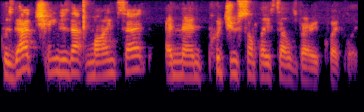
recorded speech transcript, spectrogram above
Because that changes that mindset and then puts you someplace else very quickly.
